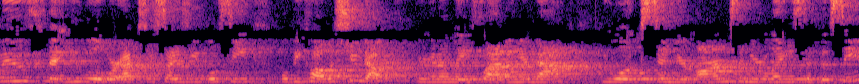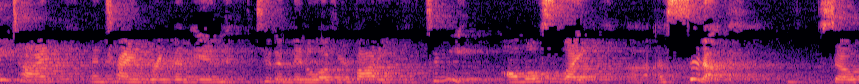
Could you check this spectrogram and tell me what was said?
move that you will, or exercise you will see, will be called a shootout. You're gonna lay flat on your back. You will extend your arms and your legs at the same time and try and bring them in to the middle of your body to meet, almost like uh, a sit-up. So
